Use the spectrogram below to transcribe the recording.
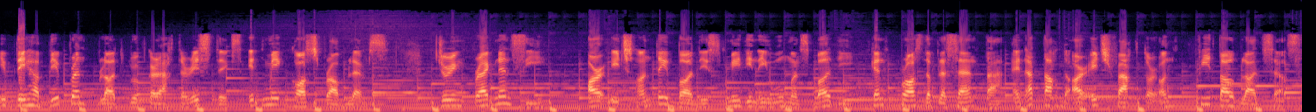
If they have different blood group characteristics, it may cause problems. During pregnancy, Rh antibodies made in a woman's body can cross the placenta and attack the Rh factor on fetal blood cells.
